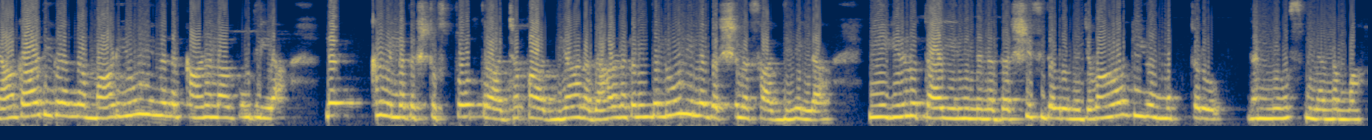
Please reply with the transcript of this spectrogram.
ಯಾಗಾದಿಗಳನ್ನ ಮಾಡಿಯೂ ನಿನ್ನನ್ನು ಕಾಣಲಾಗುವುದಿಲ್ಲ. ಲೆಕ್ಕವಿಲ್ಲದಷ್ಟು ಸ್ತೋತ್ರ, ಜಪ ಧ್ಯಾನ ಧಾರಣಗಳಿಂದಲೂ ನಿನ್ನ ದರ್ಶನ ಸಾಧ್ಯವಿಲ್ಲ. ಈಗಿರಲು ತಾಯಿ ನಿನ್ನನ್ನು ದರ್ಶಿಸಿದವರು ನಿಜವಾಗಿಯೂ ಮುಕ್ತರು. ಧನ್ಯೋಸ್ಮಿ ನನ್ನಮ್ಮ.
